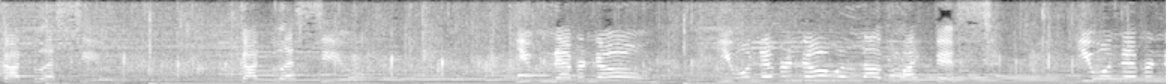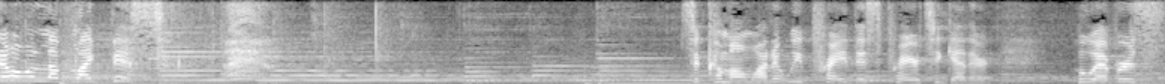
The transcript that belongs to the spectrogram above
God bless you. God bless you. You've never known. You will never know a love like this. You will never know a love like this. So come on, why don't we pray this prayer together? Whoever's,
